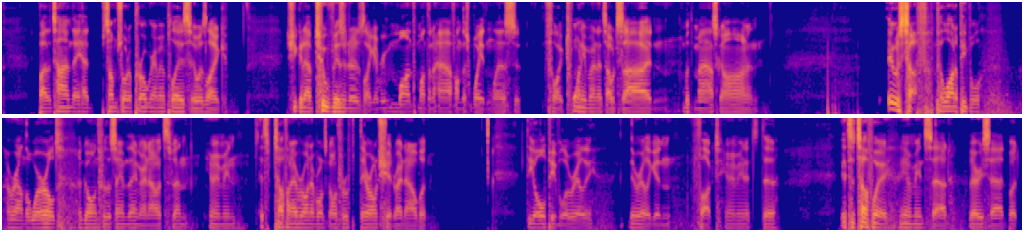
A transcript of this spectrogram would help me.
by the time they had some sort of program in place, it was like she could have two visitors like every month, month and a half on this waiting list for like 20 minutes outside and with mask on and it was tough. A lot of people around the world are going through the same thing right now. It's been, you know what I mean? It's tough on everyone. Everyone's going through their own shit right now, but the old people are really they're really getting fucked, you know what I mean? It's the it's a tough way, you know what I mean? Sad, very sad, but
